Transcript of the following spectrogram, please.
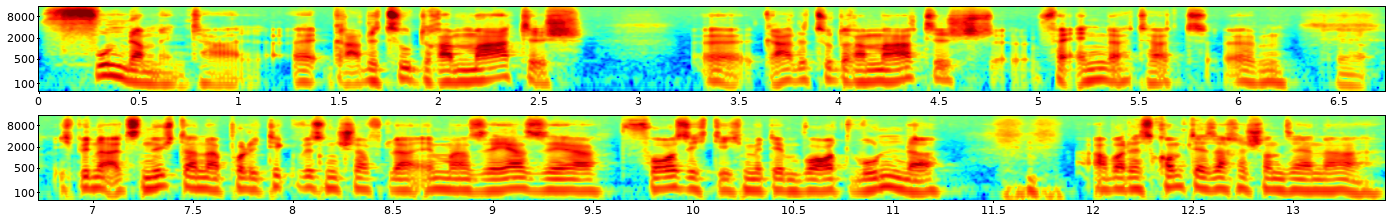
fundamental, geradezu dramatisch äh, geradezu dramatisch verändert hat. Ähm, ja. Ich bin als nüchterner Politikwissenschaftler immer sehr, sehr vorsichtig mit dem Wort Wunder, aber das kommt der Sache schon sehr nahe.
